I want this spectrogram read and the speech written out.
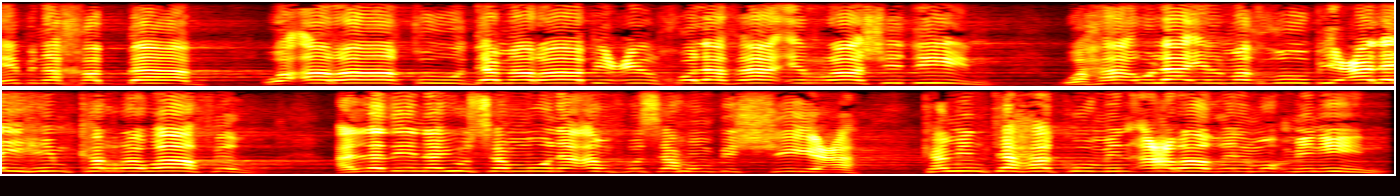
ابن خباب وأراقوا دم رابع الخلفاء الراشدين وهؤلاء المغضوب عليهم كالروافض الذين يسمون أنفسهم بالشيعة كم انتهكوا من أعراض المؤمنين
